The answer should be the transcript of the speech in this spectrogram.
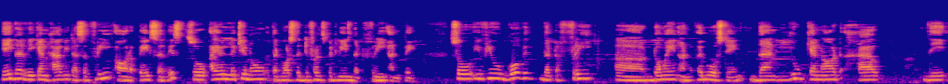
either we can have it as a free or a paid service. So i will let you know that what's the difference between that free and paid. So if you go with that free uh, domain and web hosting then you cannot have the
